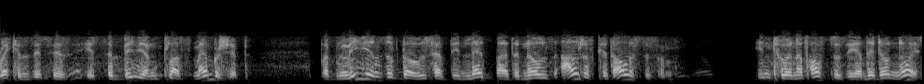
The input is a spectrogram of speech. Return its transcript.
reckons it is, it's a billion plus membership. But millions of those have been led by the nose out of Catholicism into an apostasy, and they don't know it.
